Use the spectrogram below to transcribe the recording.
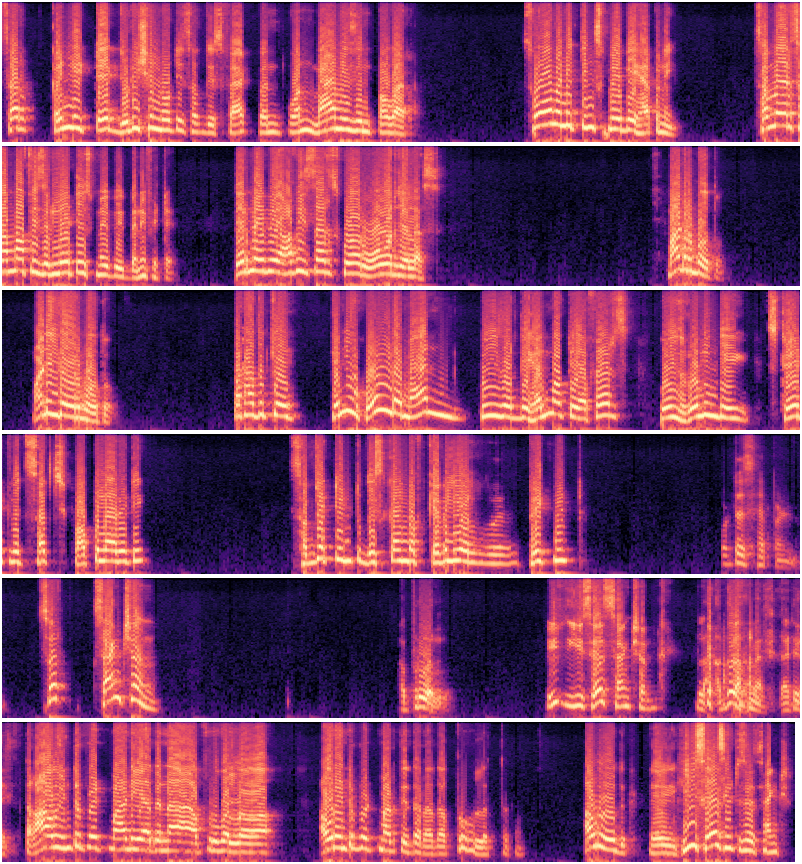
sir kindly take judicial notice of this fact when one man is in power. So many things may be happening. Somewhere some of his relatives may be benefited. There may be officers who are overzealous. ಮಾಡಿರ್ಬೋದು ಮಾಡಿಲ್ದೇ ಇರ್ಬೋದು but ಅದಕ್ಕೆ can you hold a man who is at the helm of the affairs who is ruling the state with such popularity subject to this kind of cavalier uh, treatment? what has happened? Sir, sanction. Approval He, he says sanction. ಅದು that is ತಾವು interpret ಮಾಡಿ ಅದನ್ನ approval ಅವ್ರು interpret ಮಾಡ್ತಿದ್ದಾರೆ ಅದು approval ಅಂತ ಅವರು he says it is a sanction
